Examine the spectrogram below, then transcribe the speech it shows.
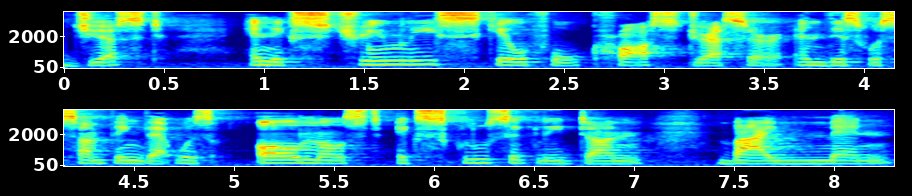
just an extremely skillful cross dresser, and this was something that was almost exclusively done by men.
